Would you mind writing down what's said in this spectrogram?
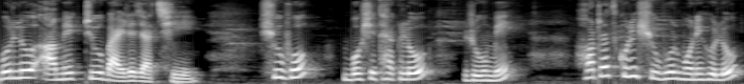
বলল, আমি একটু বাইরে যাচ্ছি। শুভ বসে থাকল রুমে। হঠাৎ করে শুভর মনে হলো,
